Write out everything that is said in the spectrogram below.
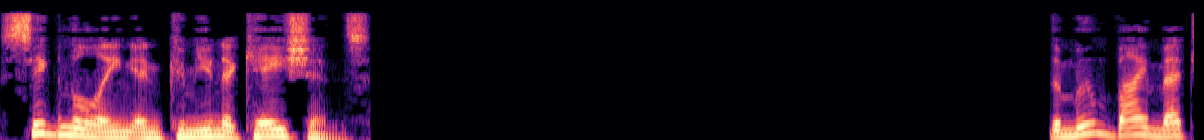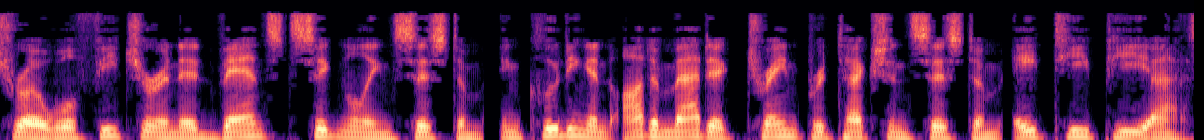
Signaling and communications The Mumbai Metro will feature an advanced signalling system, including an automatic train protection system (ATPS)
